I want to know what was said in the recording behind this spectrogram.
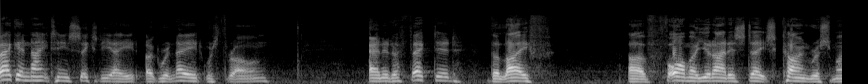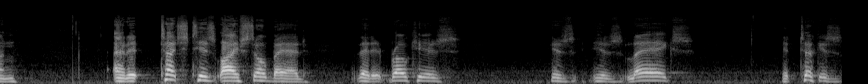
Back in 1968, a grenade was thrown, and it affected the life of former United States Congressman, and it touched his life so bad that it broke his, his, his legs, it took his,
